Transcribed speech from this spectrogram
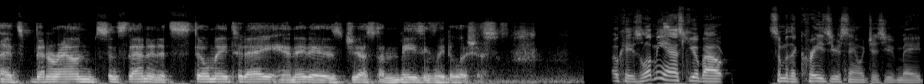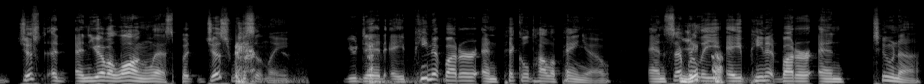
it's been around since then, and it's still made today, and it is just amazingly delicious. Okay, so let me ask you about some of the crazier sandwiches you've made. Just a, and you have a long list, but just recently you did a peanut butter and pickled jalapeno and separately yeah. a peanut butter and tuna.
